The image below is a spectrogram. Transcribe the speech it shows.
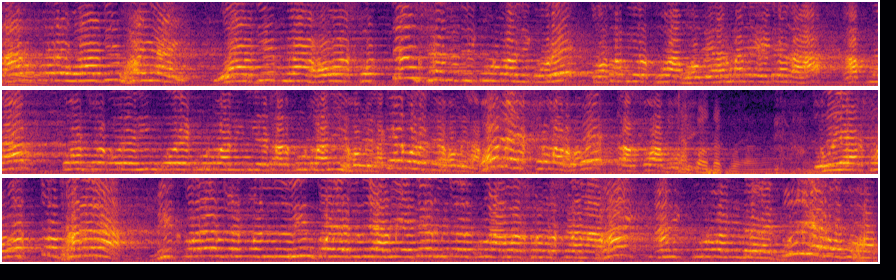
তার উপরে ওয়াজিব হয় নাই। ওয়াজিব না হওয়া সত্ত্বেও সে যদি কুরবানি করে তথাপিও সোয়াব হবে। আর মানে এটা না আপনার কর্জ করে ঋণ করে কুরবানি দিলে তার কুরবানি হবে না। কে বলেছে হবে না? হবে একশো বার হবে তার সোয়াব হবে। দুনিয়ার সমস্ত ঝামেলা মিট করার জন্য যদি ঋণ করে যদি আমি এটার ভিতরে কোনো আমার সমস্যা না হয় আমি কুরবানি বেলায় দুনিয়ার অজুহাত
